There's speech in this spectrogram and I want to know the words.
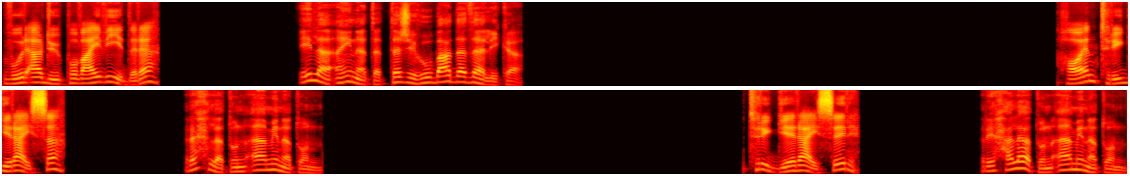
Hvor er du på vei videre? إلى أين تتجه بعد ذلك؟ Ha en trygg reise. رحلة آمنة. Trygge reiser. رحلات آمنة.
